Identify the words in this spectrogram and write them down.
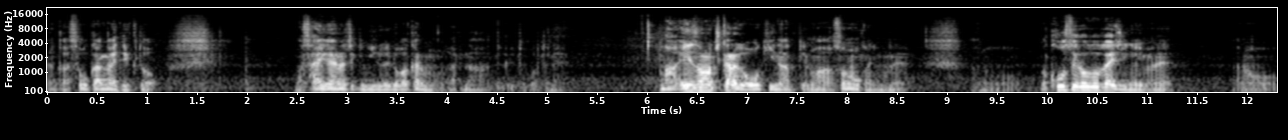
なんかそう考えていくと、まあ、災害の時にいろいろ分かるものがあるなというところとね。まあ映像の力が大きいなっていうのはその他にもねあの厚生労働大臣が今ねあの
